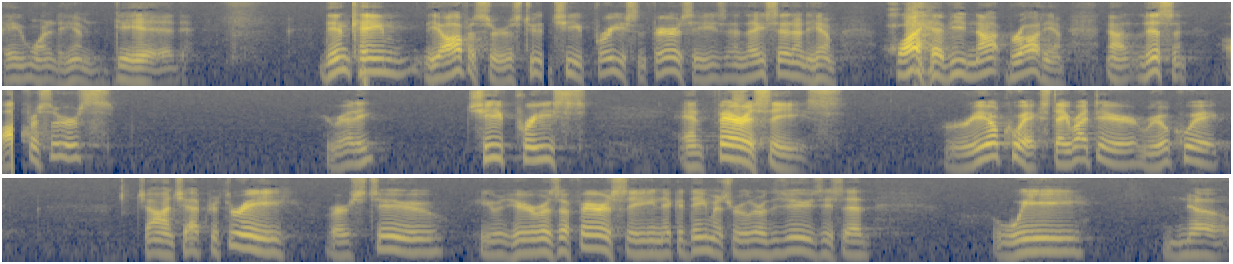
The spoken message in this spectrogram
they wanted him dead. Then came the officers to the chief priests and Pharisees, and they said unto him, Why have ye not brought him? Now, listen, officers, you ready? Chief priests and Pharisees. Real quick, stay right there, real quick. John chapter 3, verse 2. He was, here was a Pharisee, Nicodemus, ruler of the Jews. He said, We know.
